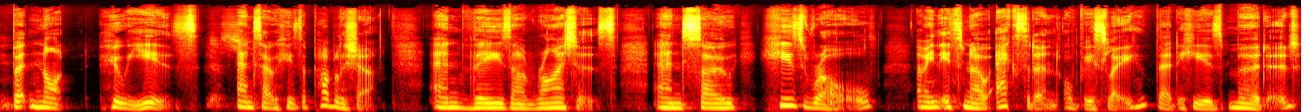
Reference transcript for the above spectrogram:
but not who he is. Yes. And so he's a publisher, and these are writers. And so his role, I mean, it's no accident, obviously, that he is murdered.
